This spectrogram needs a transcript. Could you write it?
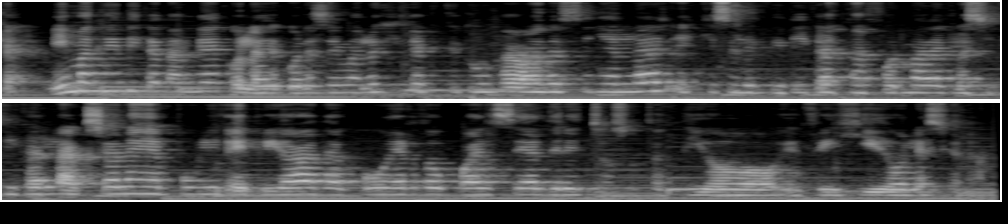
Claro, misma crítica también con, la, con esa misma lógica que tú acabas de señalar, es que se le critica esta forma de clasificar las acciones en pública y privada de acuerdo cuál sea el derecho sustantivo infringido o lesionado.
